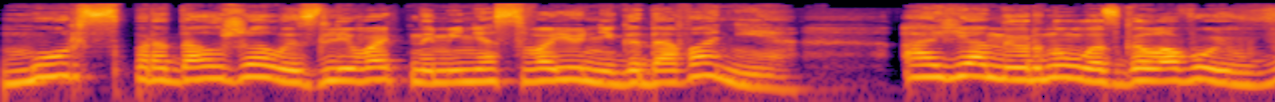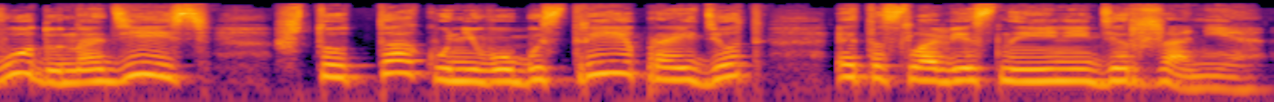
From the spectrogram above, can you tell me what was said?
Морс продолжал изливать на меня свое негодование, а я нырнула с головой в воду, надеясь, что так у него быстрее пройдет это словесное недержание,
